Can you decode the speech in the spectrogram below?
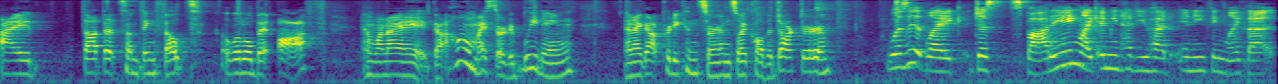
I thought that something felt a little bit off. And when I got home, I started bleeding, and I got pretty concerned. So I called the doctor. Was it like just spotting? Like, I mean, had you had anything like that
